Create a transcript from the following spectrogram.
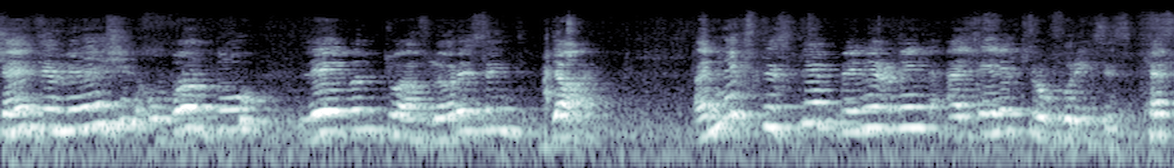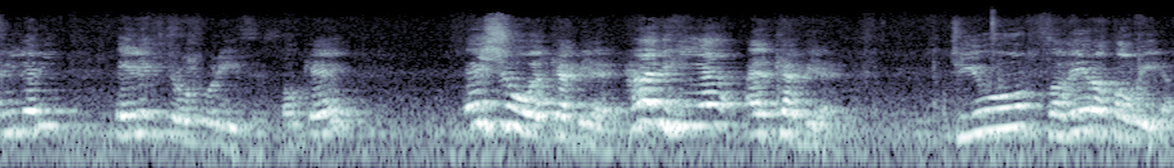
chain termination وبرضه labeled to a fluorescent dye ال next step بنعمل ال electrophoresis. capillary electrophoresis. okay إيش هو ال capillary هذه هي ال capillary tube صغيرة طويلة.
